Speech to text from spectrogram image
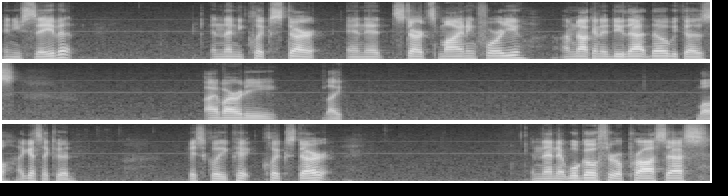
And you save it. And then you click start. And it starts mining for you. I'm not gonna do that though because I've already like well I guess I could. Basically click, click start and then it will go through a process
